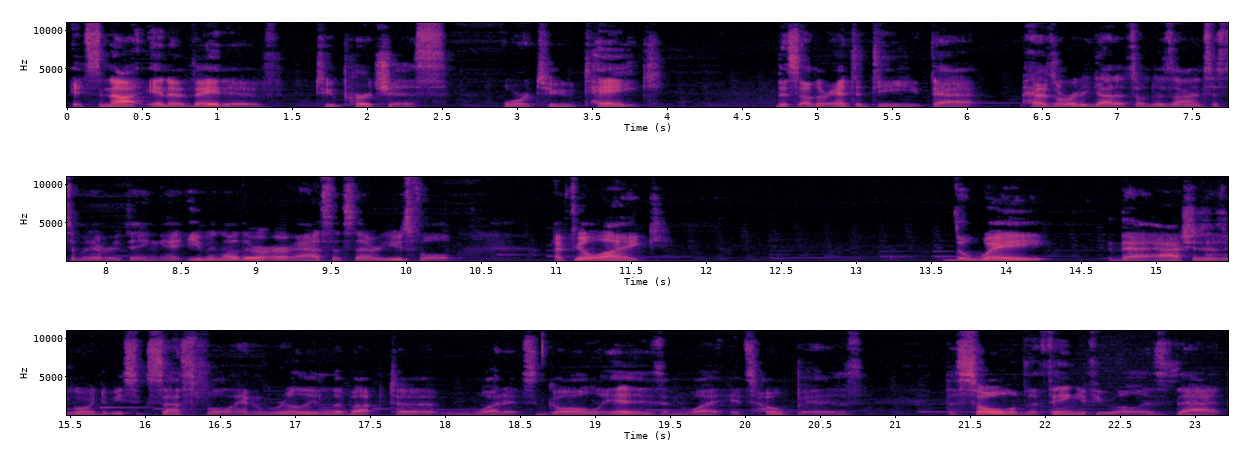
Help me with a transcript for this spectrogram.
it's not innovative to purchase or to take this other entity that has already got its own design system and everything. And even though there are assets that are useful, I feel like the way that Ashes is going to be successful and really live up to what its goal is and what its hope is, the soul of the thing, if you will, is that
